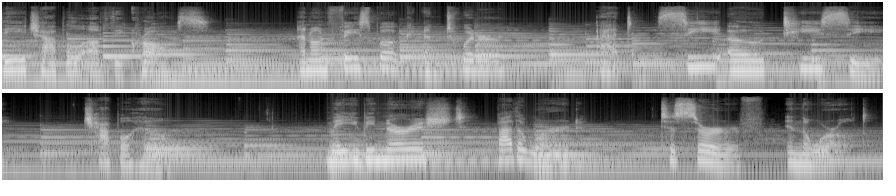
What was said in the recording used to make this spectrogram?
The Chapel of the Cross, and on Facebook and Twitter at COTC Chapel Hill. May you be nourished by the word to serve in the world.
